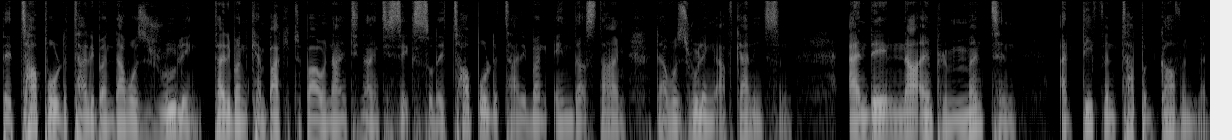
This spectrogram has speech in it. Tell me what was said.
they toppled the Taliban that was ruling. Taliban came back into power in 1996. So they toppled the Taliban in this time that was ruling Afghanistan. And they're now implementing a different type of government.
